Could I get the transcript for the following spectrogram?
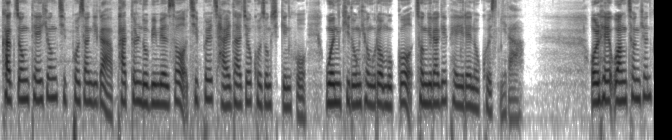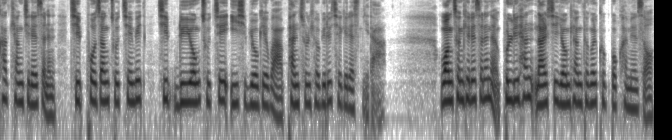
각종 대형 집 포장기가 밭을 누비면서 짚을 잘 다져 고정시킨 후 원기둥형으로 묶고 정밀하게 배일해 놓고 있습니다. 올해 왕청현 각 향진에서는 집 포장 조체 및집 리용 조체 20여 개와 반출 협의를 체결했습니다. 왕청현에서는 불리한 날씨 영향 등을 극복하면서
